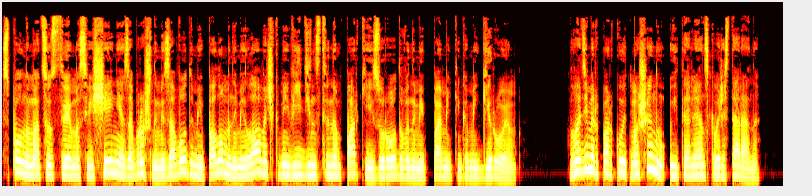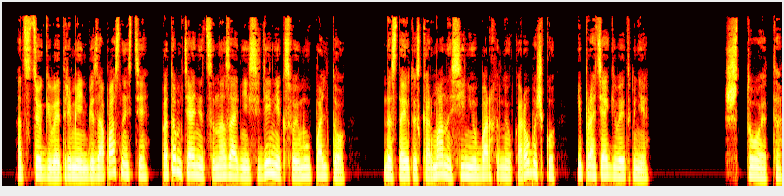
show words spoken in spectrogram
С полным отсутствием освещения, заброшенными заводами, поломанными лавочками в единственном парке и изуродованными памятниками героям. Владимир паркует машину у итальянского ресторана, отстегивает ремень безопасности, потом тянется на заднее сиденье к своему пальто, достает из кармана синюю бархатную коробочку и протягивает мне. «Что это?»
